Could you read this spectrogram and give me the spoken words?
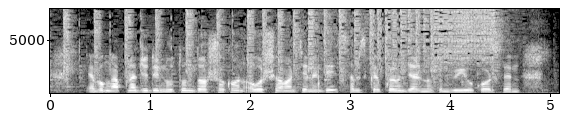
এবং আপনার যদি নতুন দর্শক হন, অবশ্যই আমার চ্যানেলটি সাবস্ক্রাইব করুন যারা নতুন ভিডিও করছেন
